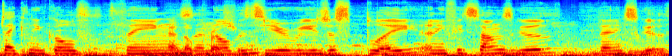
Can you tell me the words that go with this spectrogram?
technical things And and, no all the theory. You just play, and if it sounds good, then it's good.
